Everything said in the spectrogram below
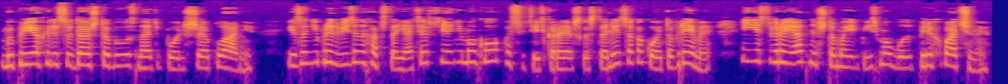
Мы приехали сюда, чтобы узнать больше о плане. Из-за непредвиденных обстоятельств я не могу посетить королевскую столицу какое-то время, и есть вероятность, что мои письма будут перехвачены.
